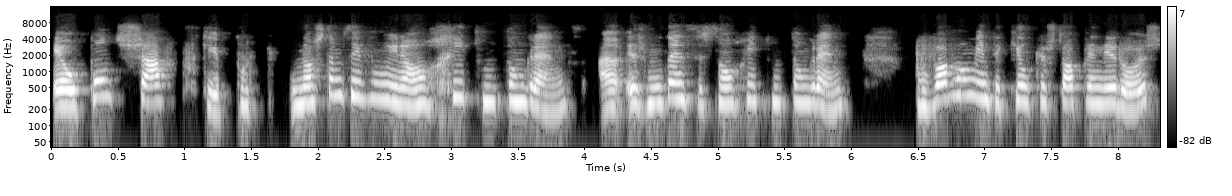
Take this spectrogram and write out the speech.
é o ponto-chave, porquê? Porque nós estamos a evoluir a um ritmo tão grande, as mudanças são um ritmo tão grande, provavelmente aquilo que eu estou a aprender hoje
